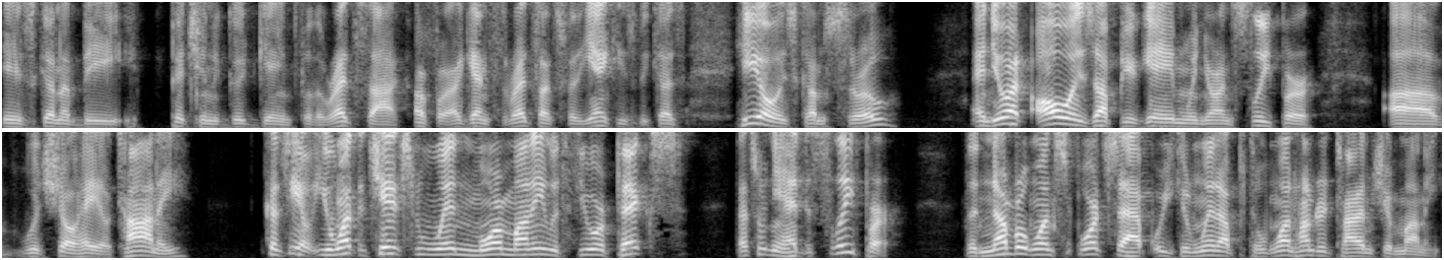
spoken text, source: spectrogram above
is going to be pitching a good game for the Red Sox or for against the Red Sox for the Yankees because he always comes through. And you always up your game when you're on sleeper uh, with Shohei Ohtani because you know you want the chance to win more money with fewer picks. That's when you head to Sleeper, the number one sports app where you can win up to 100 times your money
